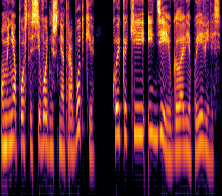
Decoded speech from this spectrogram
у меня после сегодняшней отработки кое-какие идеи в голове появились.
